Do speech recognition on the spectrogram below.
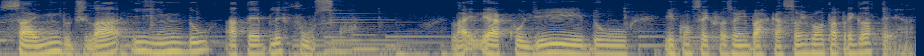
saindo de lá e indo até Blefusco. Lá ele é acolhido e consegue fazer uma embarcação e voltar para a Inglaterra.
